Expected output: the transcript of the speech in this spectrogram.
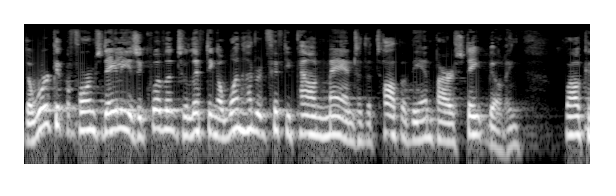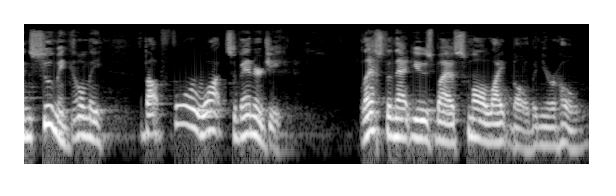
The work it performs daily is equivalent to lifting a 150 pound man to the top of the Empire State Building while consuming only about 4 watts of energy, less than that used by a small light bulb in your home.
